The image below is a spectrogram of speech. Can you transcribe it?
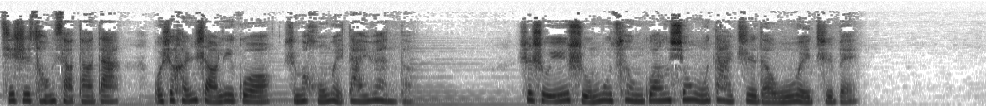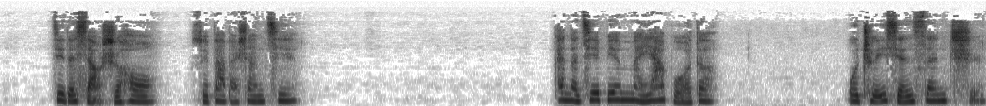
其实从小到大。我是很少立过什么宏伟大愿的，是属于鼠目寸光、胸无大志的无为之辈。记得小时候随爸爸上街，看到街边卖鸭脖的，我垂涎三尺，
